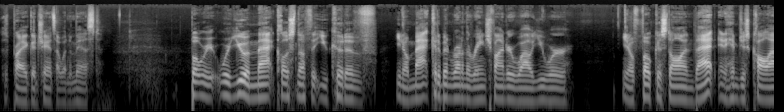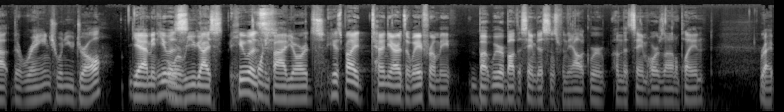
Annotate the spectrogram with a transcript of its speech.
there's probably a good chance I wouldn't have missed. But were were you and Matt close enough that you could have, you know, Matt could have been running the rangefinder while you were, you know, focused on that, and him just call out the range when you draw, Yeah, I mean he or was were you guys he was twenty five yards? He was probably ten yards away from me, but we were about the same distance from the elk. We are on the same horizontal plane. Right.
